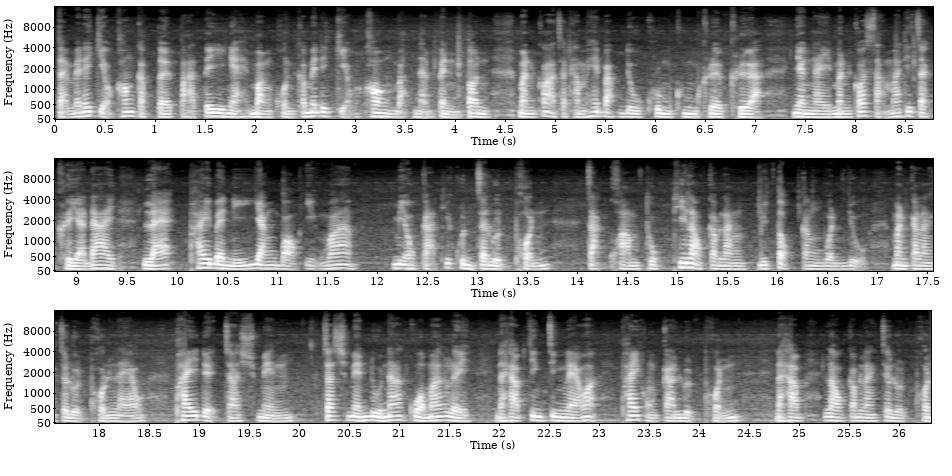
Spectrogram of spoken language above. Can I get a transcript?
แต่ไม่ได้เกี่ยวข้องกับเ h ิร์ p ปาร์ตี้ไง บางคนก็ไม่ได้เกี่ยวข้องแบบนั้นเป็นต้น มันก็อาจจะทำให้แบบดูคลุมคลุมเครือเครือยังไงมันก็สามารถที่จะเคลียร์ได้ และไพ่ใบนี้ยังบอกอีกว่ามีโอกาสที่คุณจะหลุดพ้นจากความทุกข์ที่เรากำลังวิตกกังวลอยู่ มันกำลังจะหลุดพ้นแล้วไพ่ The Judgment Judgment ดูน่ากลัวมากเลยนะครับ จริงๆ แล้วอะไพ่ของการหลุดพ้นนะครับ เรากำลังจะหลุดพ้น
